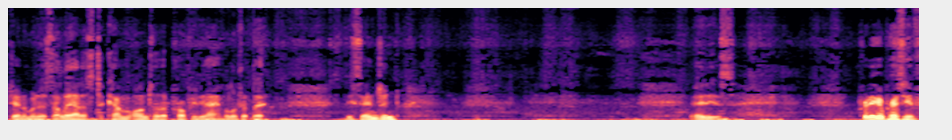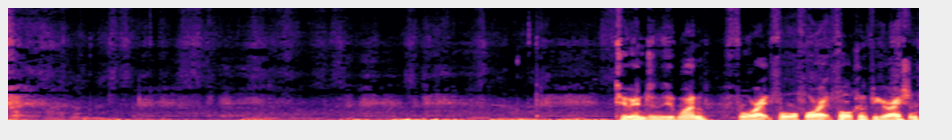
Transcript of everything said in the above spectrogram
Gentleman has allowed us to come onto the property to have a look at the this engine. It is pretty impressive. Two engines in one, 484 484 configuration.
